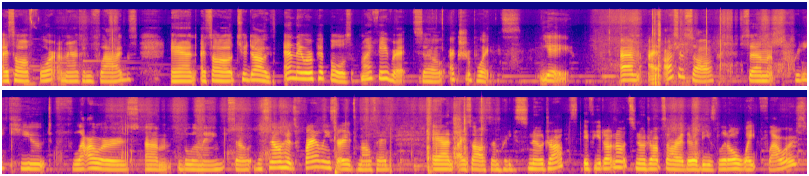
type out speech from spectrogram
I saw four American flags and I saw two dogs, and they were pit bulls, my favorite. So extra points. Yay. Um, I also saw some pretty cute flowers um, blooming. So the snow has finally started to melt, and I saw some pretty snowdrops. If you don't know what snowdrops are, they're these little white flowers.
